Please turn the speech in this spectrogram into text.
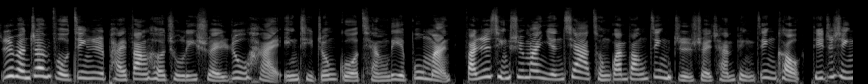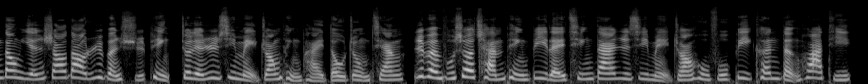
日本政府近日排放核处理水入海，引起中国强烈不满。反日情绪蔓延下，从官方禁止水产品进口，抵制行动延烧到日本食品，就连日系美妆品牌都中枪。日本辐射产品避雷清单、日系美妆护肤避坑等话题，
